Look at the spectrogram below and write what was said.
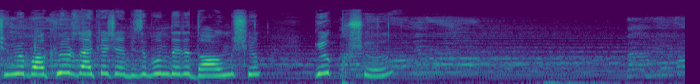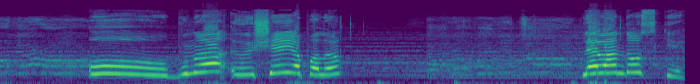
Şimdi bakıyoruz arkadaşlar bizi bunu dedi dalmışım. Gökkuşağı. Oo buna e, şey yapalım. Lewandowski.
